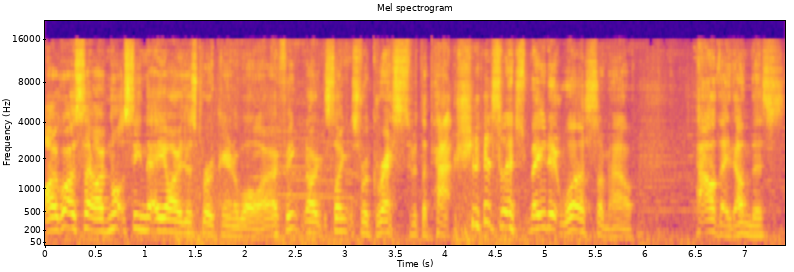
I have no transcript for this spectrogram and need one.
I've got to say, I've not seen the AI this broken in a while. I think like something's regressed with the patch. it's made it worse somehow. How have they done this?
